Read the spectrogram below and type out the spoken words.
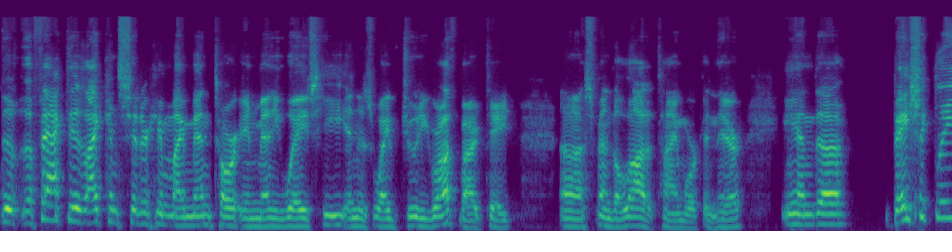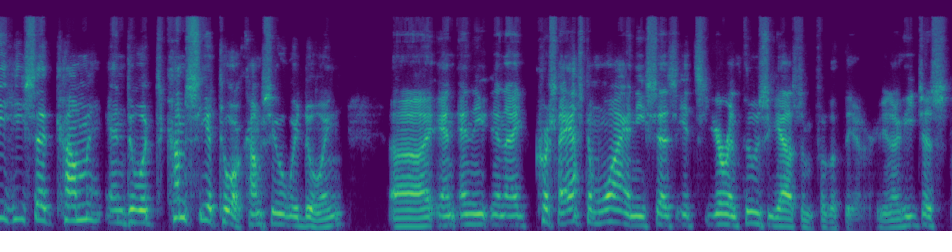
the, the fact is, I consider him my mentor in many ways. He and his wife, Judy Rothbard Tate, uh, spend a lot of time working there. And, uh, basically he said, "Come and do it. Come see a tour. Come see what we're doing." Uh, and and he, and I, of course, I asked him why, and he says it's your enthusiasm for the theater. You know, he just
